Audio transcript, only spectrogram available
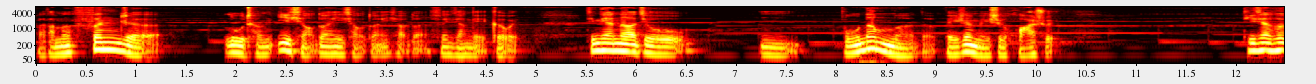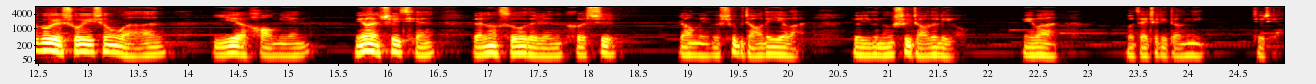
把它们分着录成一小段一小段一小段分享给各位。今天呢，就，不那么的被认为是划水。提前和各位说一声晚安，一夜好眠。每晚睡前，原谅所有的人和事，让每个睡不着的夜晚有一个能睡着的理由。每晚，我在这里等你，就这样。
